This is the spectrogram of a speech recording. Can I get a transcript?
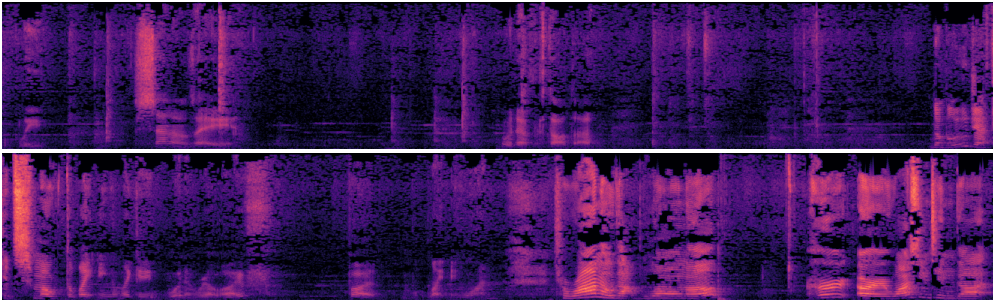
complete. San Jose. Who would ever thought that? The Blue Jackets smoked the Lightning like it would in real life. But Lightning won. Toronto got blown up. Her or Washington got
